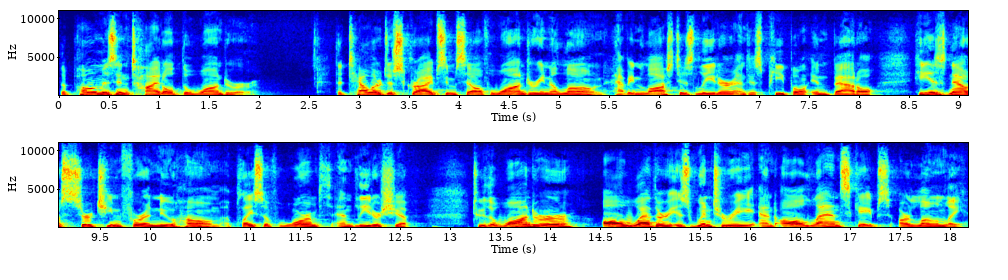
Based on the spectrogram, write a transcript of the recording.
The poem is entitled The Wanderer. The teller describes himself wandering alone. Having lost his leader and his people in battle, he is now searching for a new home, a place of warmth and leadership. To the wanderer, all weather is wintry and all landscapes are lonely.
